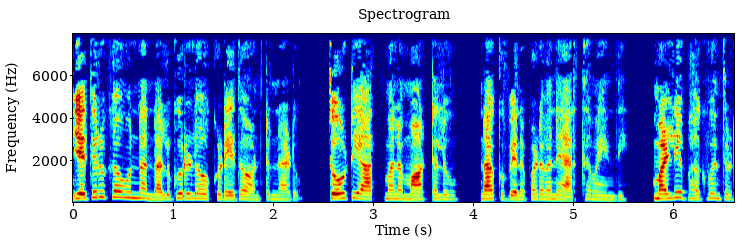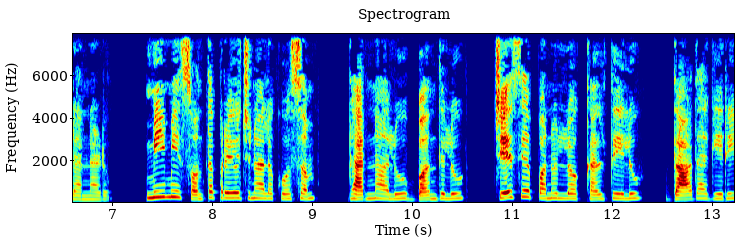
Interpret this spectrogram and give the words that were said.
ఎదురుగా ఉన్న నలుగురిలో ఒకడేదో అంటున్నాడు. తోటి ఆత్మల మాటలు నాకు వినపడవని అర్థమైంది. మళ్ళీ భగవంతుడన్నాడు. మీ మీ సొంత ప్రయోజనాల కోసం ధర్నాలు బందులు చేసే పనుల్లో కల్తీలు దాదాగిరి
